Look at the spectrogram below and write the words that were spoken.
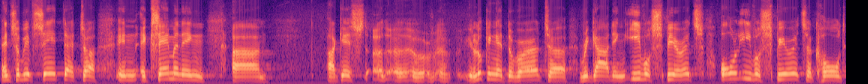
And so we've said that uh, in examining um, I guess, uh, uh, uh, looking at the word uh, regarding evil spirits, all evil spirits are called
